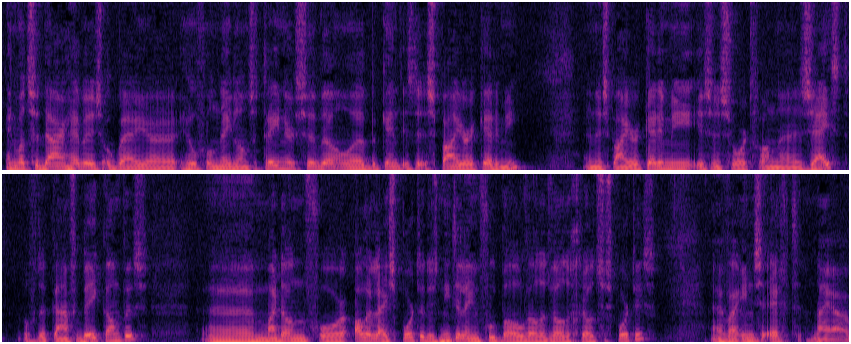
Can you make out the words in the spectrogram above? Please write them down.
En wat ze daar hebben is ook bij heel veel Nederlandse trainers wel bekend, is de Aspire Academy. En de Aspire Academy is een soort van Zeist, of de KNVB campus. Maar dan voor allerlei sporten, dus niet alleen voetbal, hoewel dat wel de grootste sport is. waarin ze echt, nou ja,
